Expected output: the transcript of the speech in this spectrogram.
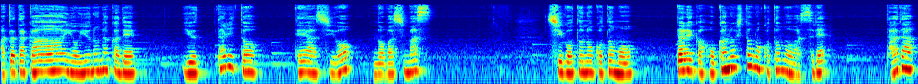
温かいお湯の中でゆったりと手足を伸ばします。仕事のことも誰か他の人のことも忘れただ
